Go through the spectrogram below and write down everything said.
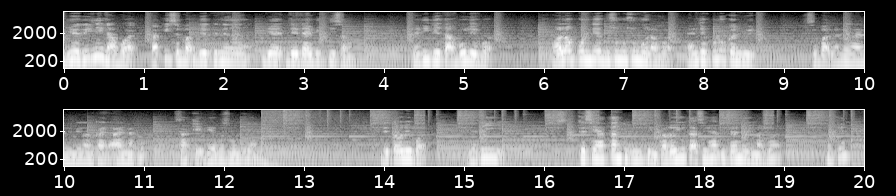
dia really nak buat tapi sebab dia kena dia dia diabetes tau. Jadi dia tak boleh buat. Walaupun dia bersungguh-sungguh nak buat and dia perlukan duit. Sebab dengan dengan keadaan apa sakit dia bersungguh kan. Dia tak boleh buat. Jadi kesihatan tu penting. Kalau you tak sihat macam mana you nak buat? Ok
